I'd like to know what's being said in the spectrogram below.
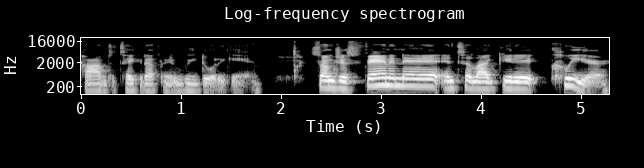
time to take it up and redo it again. So I'm just fanning it until I get it clear.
